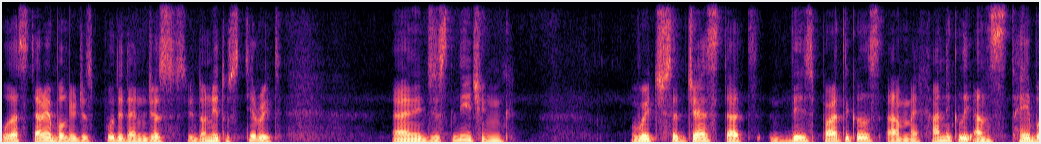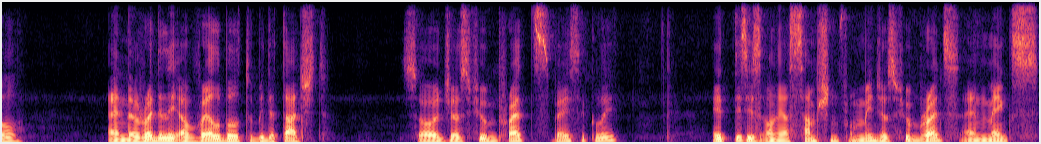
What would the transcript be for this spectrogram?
Oh, that's terrible. You just put it and just, you don't need to stir it. And it's just leaching which suggests that these particles are mechanically unstable and readily available to be detached. So just few breaths basically. It this is only assumption from me, just few breaths and makes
